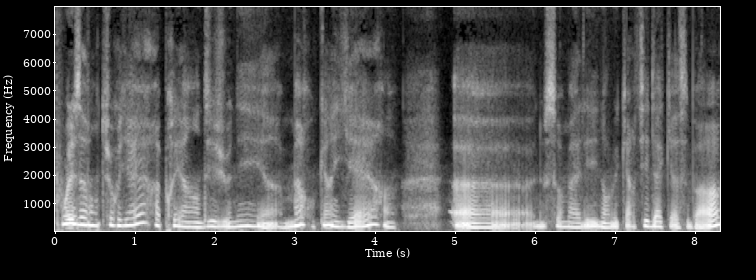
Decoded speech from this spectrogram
Pour les aventurières, après un déjeuner euh, marocain hier, euh, nous sommes allés dans le quartier de la Casbah.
